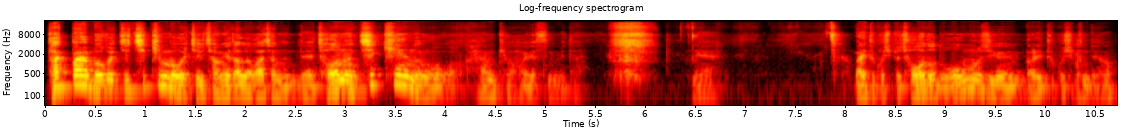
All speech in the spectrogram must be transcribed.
닭발 먹을지 치킨 먹을지 정해달라고 하셨는데 저는 치킨으로 한 표 하겠습니다. 예. 빨리 듣고 싶죠. 저도 너무 지금 빨리 듣고 싶은데요.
